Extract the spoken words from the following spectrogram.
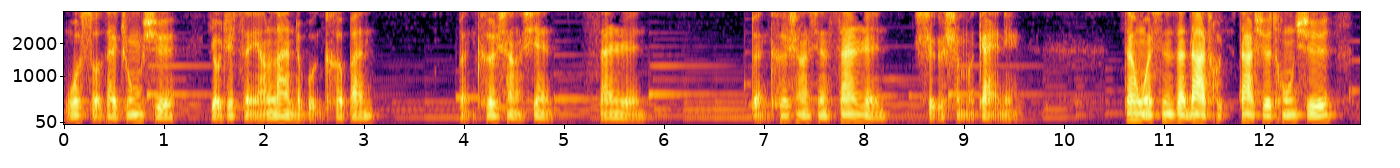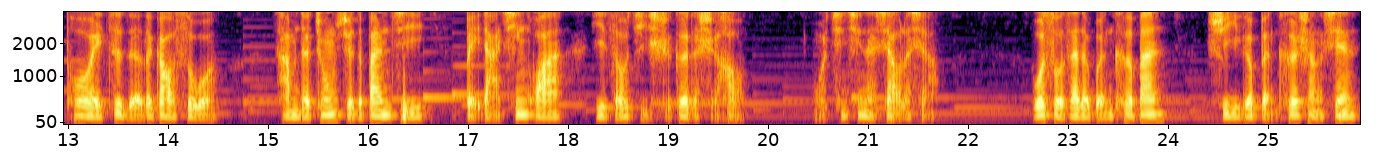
我所在中学有着怎样烂的文科班，本科上线三人。本科上线三人。是个什么概念？但我现在大同大学同学颇为自得地告诉我，他们的中学的班级，北大清华一走几十个的时候，我轻轻地笑了笑。我所在的文科班是一个本科上线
